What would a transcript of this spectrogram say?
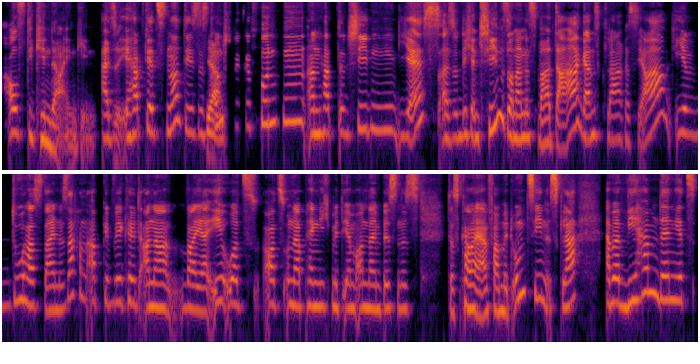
auf die Kinder eingehen. Also ihr habt jetzt ne, dieses Ja, Grundstück gefunden und habt entschieden, yes, also nicht entschieden, sondern es war da, ganz klares Ja. Ihr, du hast deine Sachen abgewickelt. Anna war ja eh orts, ortsunabhängig mit ihrem Online-Business. Das kann man ja einfach mit umziehen, ist klar. Aber wie haben denn jetzt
